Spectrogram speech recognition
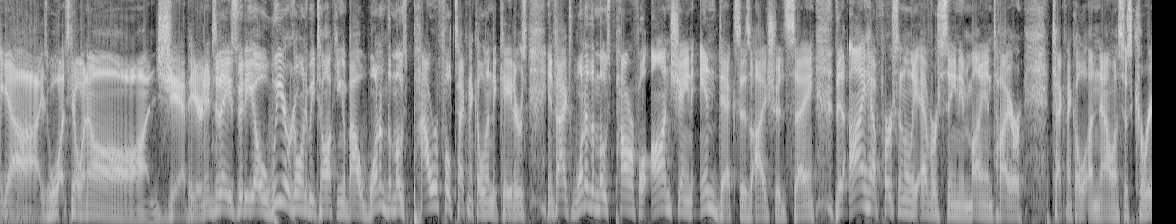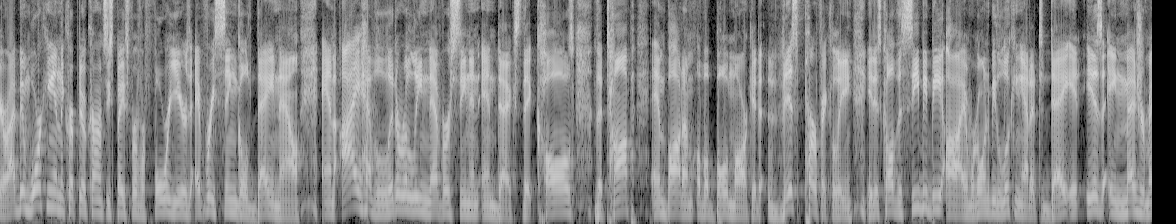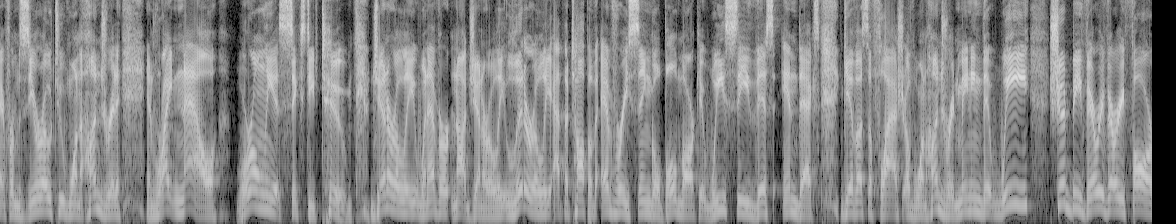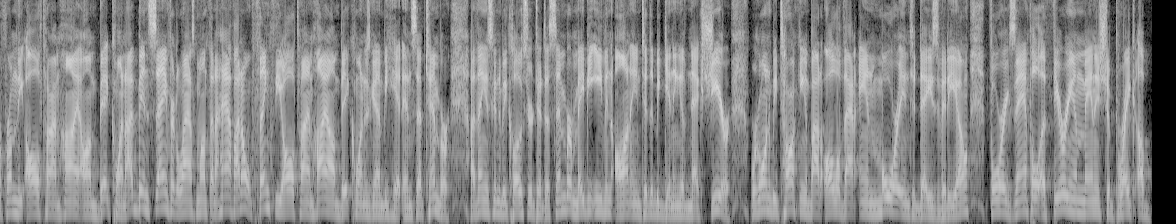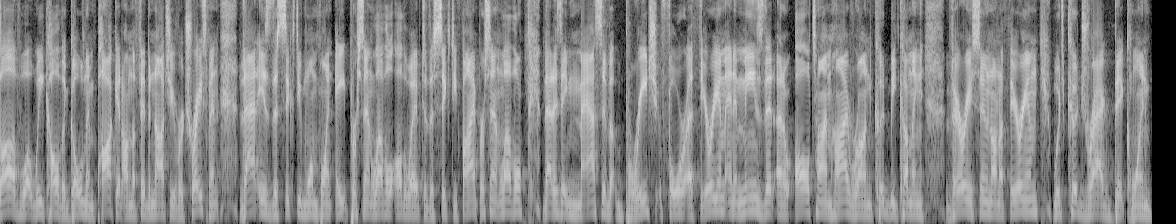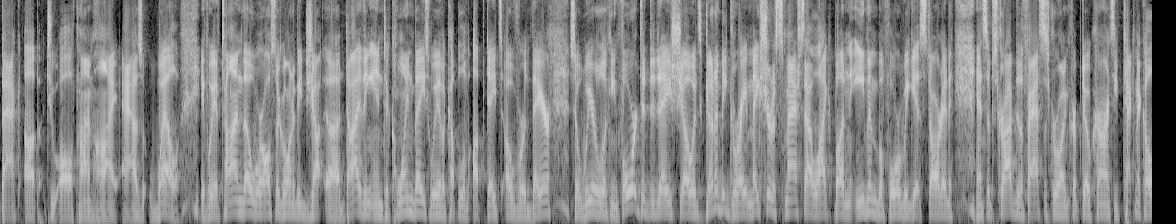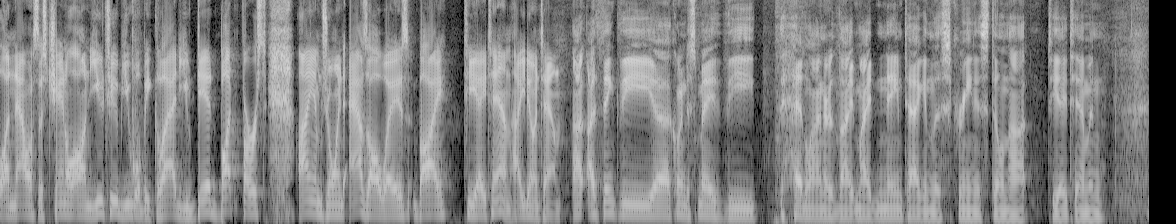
Hey guys, what's going on? Jeb here, and in today's video, we are going to be talking about one of the most powerful technical indicators, in fact, one of the most powerful on-chain indexes, I should say, that I have personally ever seen in my entire technical analysis career. I've been working in the cryptocurrency space for over four years, every single day now, and I have literally never seen an index that calls the top and bottom of a bull market this perfectly. It is called the CBBI, and we're going to be looking at it today. It is a measurement from zero to 100. 100. And right now, we're only at 62. Generally, whenever, not generally, literally at the top of every single bull market, we see this index give us a flash of 100, meaning that we should be very, very far from the all time high on Bitcoin. I've been saying for the last month and a half, I don't think the all time high on Bitcoin is going to be hit in September. I think it's going to be closer to December, maybe even on into the beginning of next year. We're going to be talking about all of that and more in today's video. For example, Ethereum managed to break above what we call the golden pocket on the Fibonacci Fibonacci retracement. That is the 61.8% level all the way up to the 65% level. That is a massive breach for Ethereum, and it means that an all time high run could be coming very soon on Ethereum, which could drag Bitcoin back up to all time high as well. If we have time, though, we're also going to be uh, diving into Coinbase. We have a couple of updates over there. So we are looking forward to today's show. It's going to be great. Make sure to smash that like button even before we get started and subscribe to the fastest growing cryptocurrency technical analysis channel on YouTube. You will be glad you did. But first, first. I am joined, as always, by TA Tim. How you doing, Tim? I, I think the uh, according to Smay, the headline or the, my name tag in the screen is still not TA Tim, and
